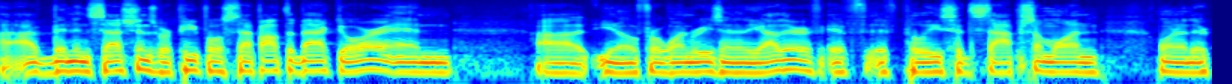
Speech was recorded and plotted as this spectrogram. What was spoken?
I've been in sessions where people step out the back door and. Uh, you know, for one reason or the other, if, if if police had stopped someone, one of their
